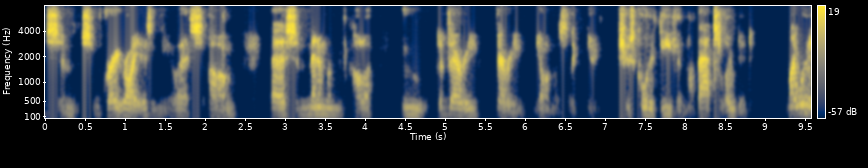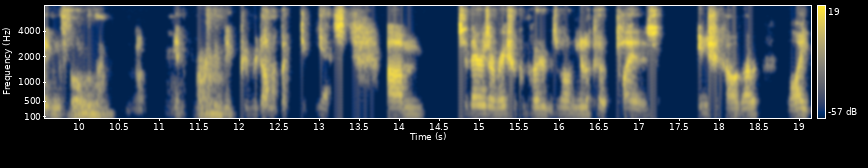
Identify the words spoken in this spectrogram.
some some great writers in the US, um, uh, some men and women of color who are very very young. It's like you know, she was called a diva. Now that's loaded. I wouldn't even have thought of that. You know, probably prima donna, but yes. Um, so there is a racial component as well. And you look at players in Chicago, like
